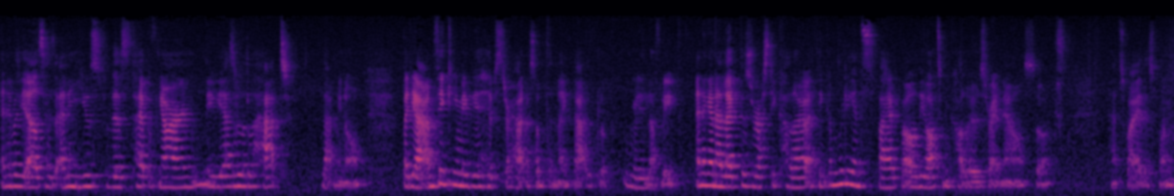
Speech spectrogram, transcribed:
anybody else has any use for this type of yarn, maybe as a little hat, let me know. But yeah, I'm thinking maybe a hipster hat or something like that would look really lovely. And again, I like this rusty color. I think I'm really inspired by all the autumn colors right now. So that's why this one.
